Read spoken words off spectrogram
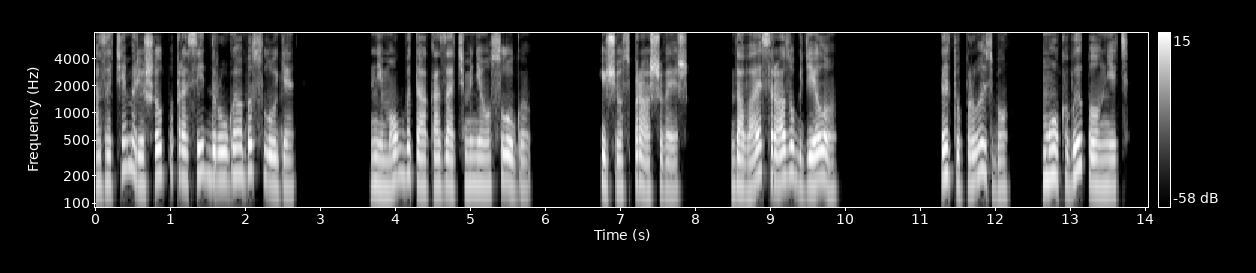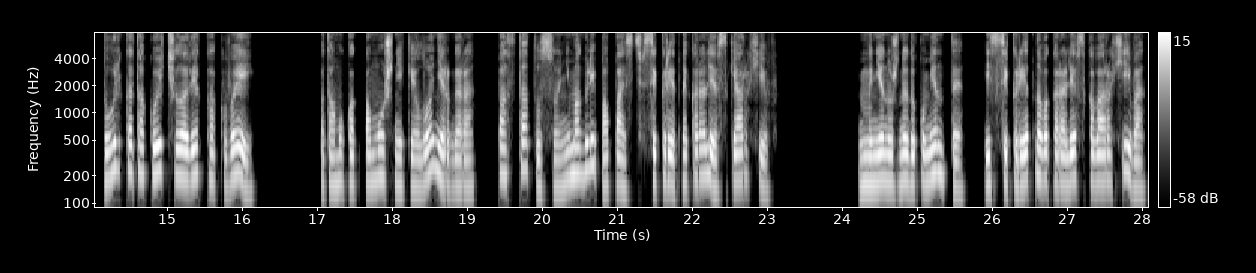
а затем решил попросить друга об услуге Не мог бы ты оказать мне услугу?» «Еще спрашиваешь. Давай сразу к делу». Эту просьбу мог выполнить только такой человек, как Вэй, потому как помощники Лонергера по статусу не могли попасть в секретный королевский архив. Мне нужны документы из секретного королевского архива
